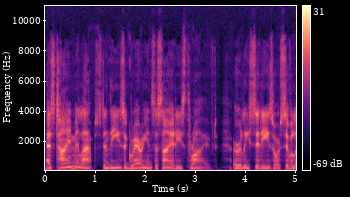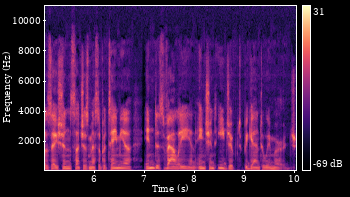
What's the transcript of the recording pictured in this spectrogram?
As time elapsed and these agrarian societies thrived, Early cities or civilizations such as Mesopotamia, Indus Valley, and ancient Egypt began to emerge.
